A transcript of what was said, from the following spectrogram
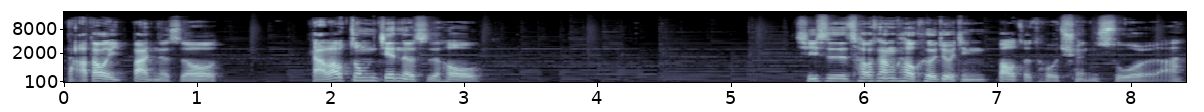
打到一半的时候，打到中间的时候，其实超商浩克就已经抱着头全缩了啦。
